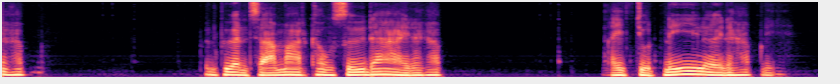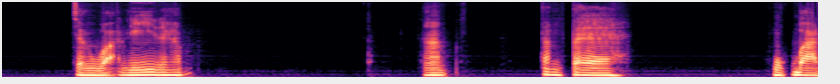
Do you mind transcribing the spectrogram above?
นะครับ เพื่อนๆสามารถเข้าซื้อได้นะครับ ในจุดนี้เลยนะครับนี่จังหวะนี้นะครับนะครับ ตั้งแต่ 6 บาท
